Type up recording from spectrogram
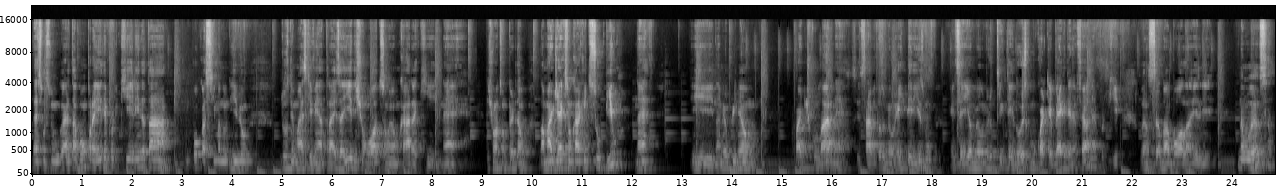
12 lugar tá bom para ele porque ele ainda tá um pouco acima no nível dos demais que vem atrás aí. Deshaun Watson é um cara que, né? Deshaun Watson, perdão. Lamar Jackson é um cara que a gente subiu, né? E, na minha opinião particular, né? Você sabe todo o meu reiterismo ele seria o meu número 32 como quarterback da NFL, né? Porque lançando a bola ele não lança,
